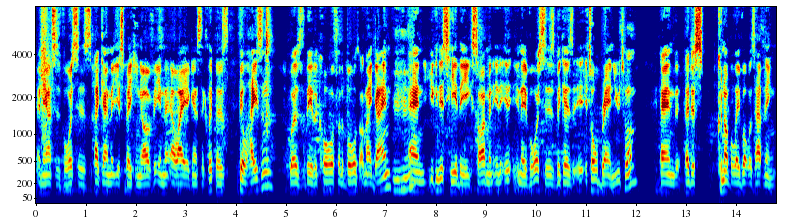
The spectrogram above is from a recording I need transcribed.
announcers' voices. That game that you're speaking of in the LA against the Clippers, Bill Hazen was the, the caller for the Bulls on that game, mm-hmm. and you can just hear the excitement in, in their voices because it's all brand new to them, and they just could not believe what was happening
